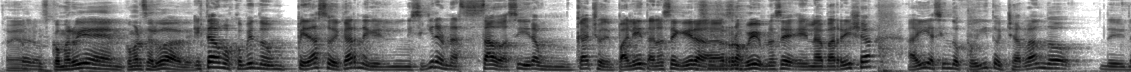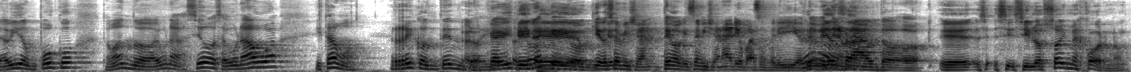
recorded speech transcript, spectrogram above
Está bien. Claro. Es comer bien, comer saludable. Estábamos comiendo un pedazo de carne que ni siquiera era un asado así, era un cacho de paleta, no sé qué era, Sí, sí, sí. roast beef, no sé, en la parrilla, ahí haciendo jueguito, charlando de la vida un poco, tomando alguna gaseosa, alguna agua, y estábamos re contentos. Claro, Y Que, no es que digo, quiero ¿qué- ser millonario, tengo que ser millonario para ser feliz, o ¿Qué tengo que tener un auto. o- Eh, si, si lo soy mejor, ¿no? Como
